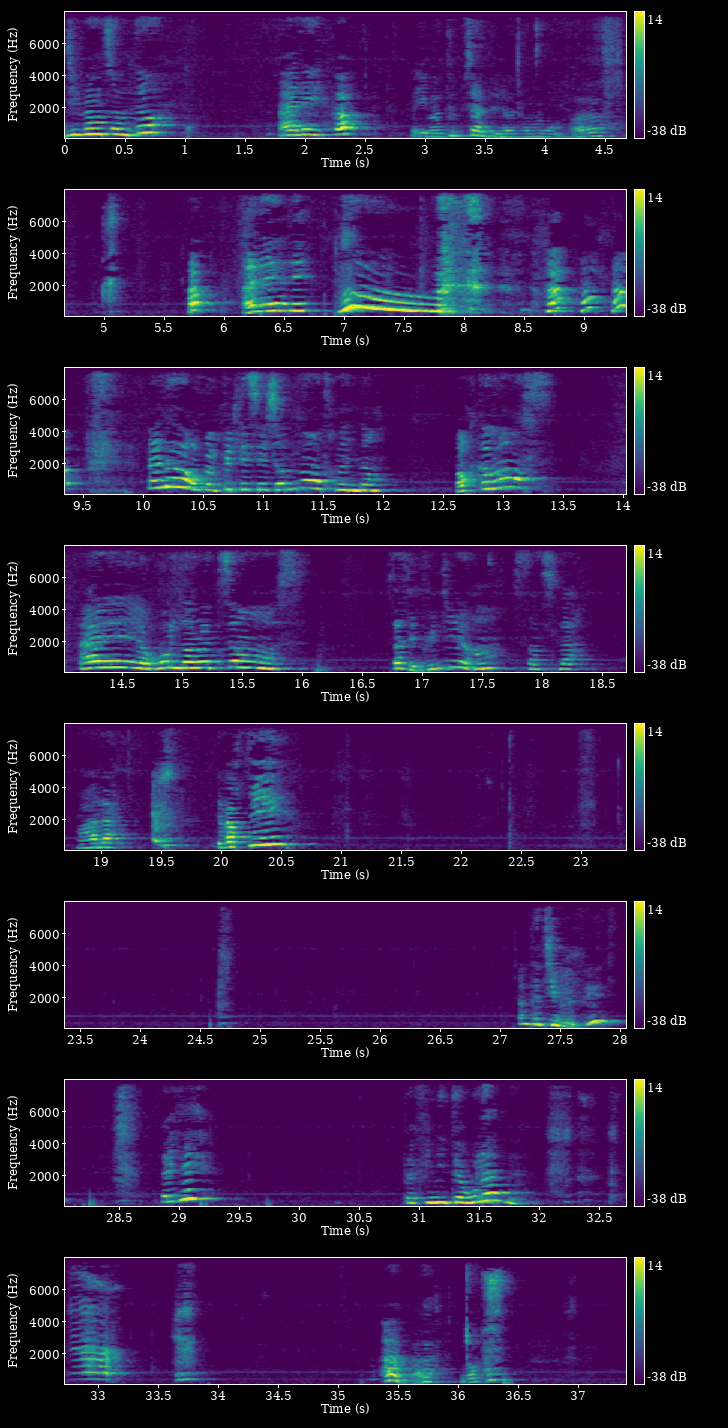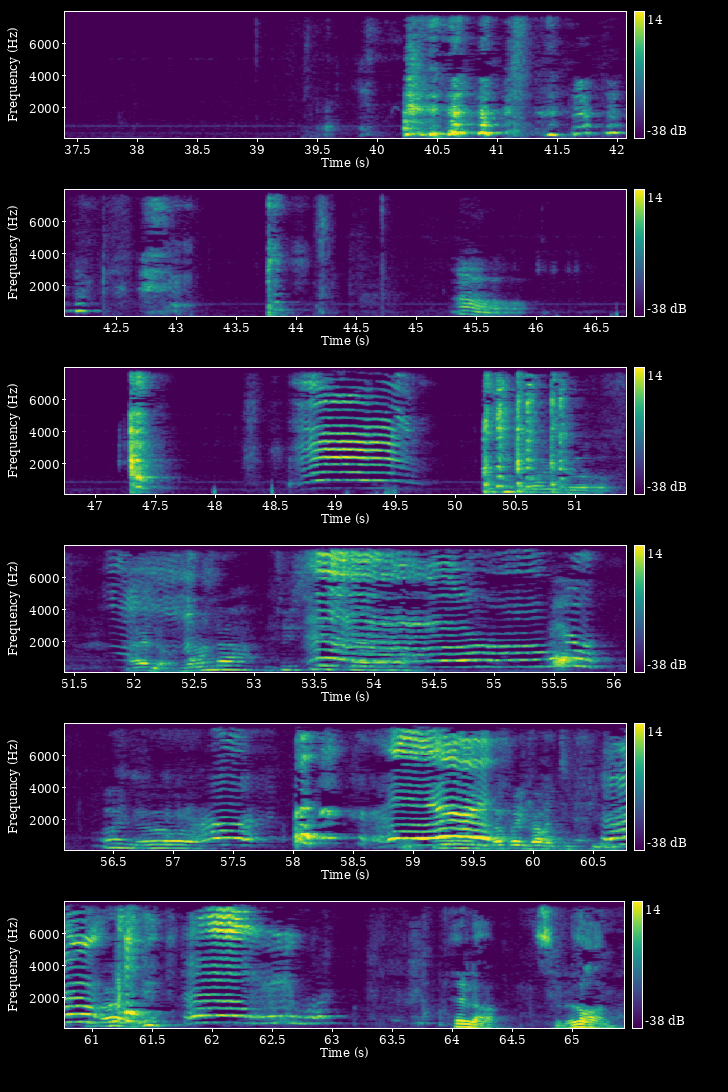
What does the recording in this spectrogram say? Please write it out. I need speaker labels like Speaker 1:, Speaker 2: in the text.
Speaker 1: Du ventre sur le dos. Allez, hop. Il va tout seul déjà, son moment. Alors. Hop, allez, allez. Wouh Alors, on peut plus te laisser sur le ventre maintenant. On recommence. Allez, roule dans l'autre sens. Ça, c'est plus dur, hein, ce sens-là. Voilà. C'est parti Ah, mais tu veux plus Ça y est Roulade? Ah bah, bon. oh. Voilà. Alors, viens là, tu sais faire. Alors. Oh, papa, il va. Ah, oui.
Speaker 2: Et là, c'est le drame.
